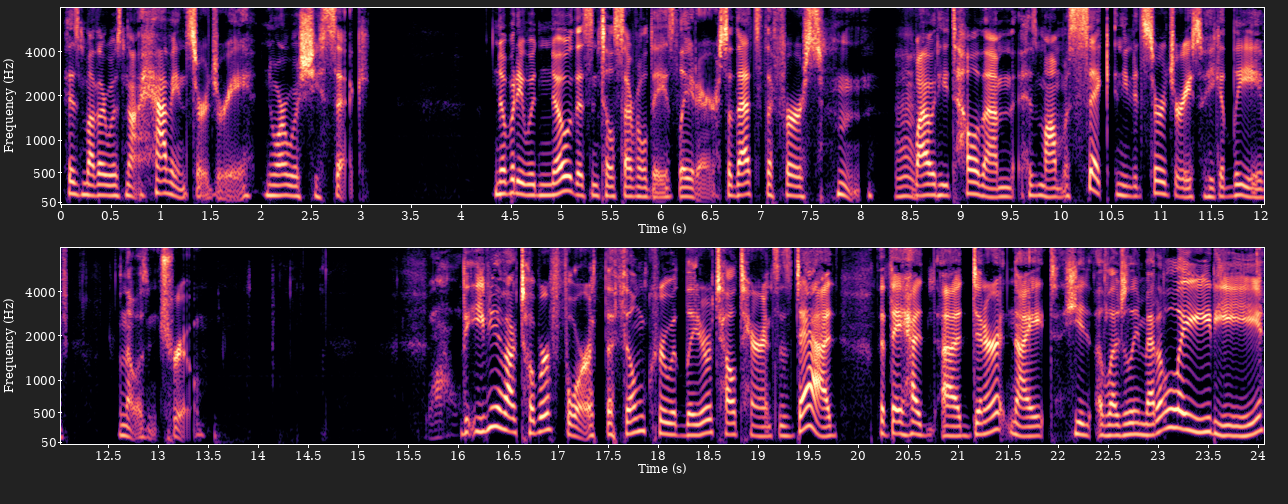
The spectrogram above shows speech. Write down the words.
his mother was not having surgery, nor was she sick. Nobody would know this until several days later. So that's the first, hmm, why would he tell them that his mom was sick and needed surgery so he could leave when that wasn't true? Wow. The evening of October 4th, the film crew would later tell Terrence's dad that they had uh, dinner at night. He allegedly met a lady.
